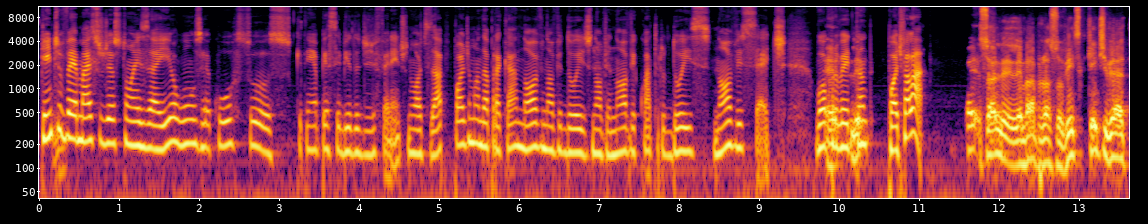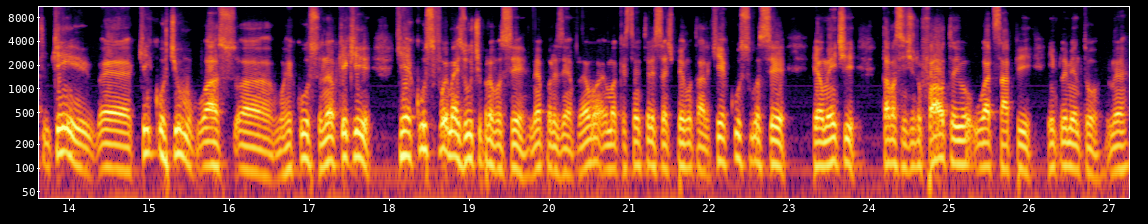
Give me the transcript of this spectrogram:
quem tiver mais sugestões aí, alguns recursos que tenha percebido de diferente no WhatsApp, pode mandar para cá 992994297. Vou aproveitando. É, le... Pode falar. É, só lembrar para os nossos ouvintes, quem tiver, quem, é, quem curtiu o, a, a, o recurso, né? Que, que, que recurso foi mais útil para você, né? Por exemplo, é uma, é uma questão interessante perguntar. Que recurso você realmente estava sentindo falta e o WhatsApp implementou, né?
